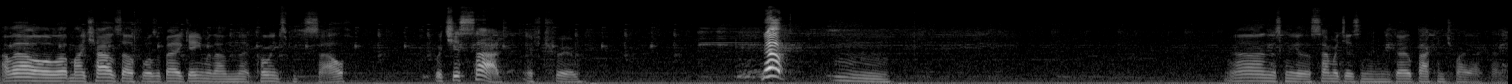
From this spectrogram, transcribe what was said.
Although my child self was a better gamer than uh, current self, which is sad, if true. No! Hmm. I'm just gonna get the sandwiches and then go back and try that again.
